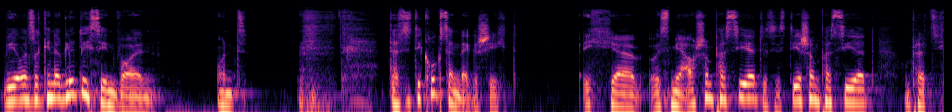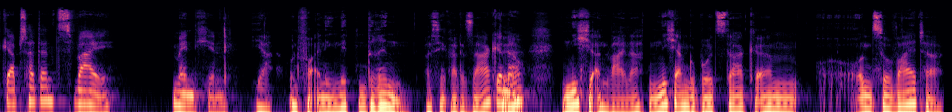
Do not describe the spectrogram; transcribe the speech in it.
wir unsere Kinder glücklich sehen wollen. Und das ist die Krux an der Geschichte. Ich, äh, ist mir auch schon passiert, es ist dir schon passiert und plötzlich gab es halt dann zwei Männchen. Ja, und vor allen Dingen mittendrin, was ihr gerade sagte, Genau. nicht an Weihnachten, nicht am Geburtstag ähm, und so weiter.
